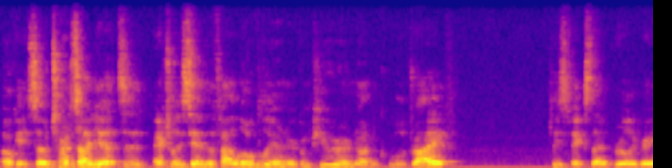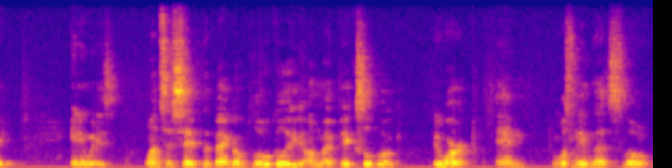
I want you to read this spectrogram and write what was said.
Okay, so it turns out you have to actually save the file locally on your computer and not in Google Drive. Please fix that, really great. Anyways, once I saved the backup locally on my Pixelbook, it worked, and it wasn't even that slow.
